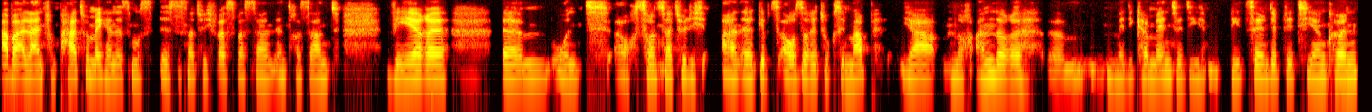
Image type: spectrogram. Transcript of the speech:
Aber allein vom Pathomechanismus ist es natürlich was, was dann interessant wäre. Ähm, und auch sonst natürlich äh, gibt es außer Rituximab ja noch andere ähm, Medikamente, die B-Zellen depletieren können.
